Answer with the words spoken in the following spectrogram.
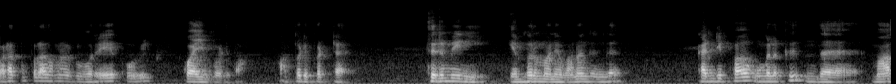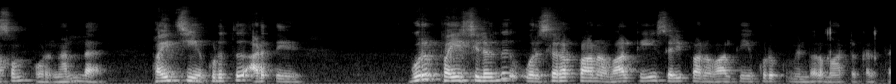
வடக்கு பிரகாரமாக இருக்கிற ஒரே கோவில் கோயம்பேடு தான். அப்படிப்பட்ட திருமேனி எம்பெருமானை வணங்குங்க. கண்டிப்பாக உங்களுக்கு இந்த மாதம் ஒரு நல்ல பயிற்சியை கொடுத்து அடுத்து குரு பயிற்சியிலிருந்து ஒரு சிறப்பான வாழ்க்கையை செழிப்பான வாழ்க்கையை கொடுக்கும் என்பதை மாற்று கருத்து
